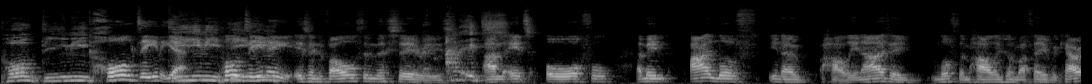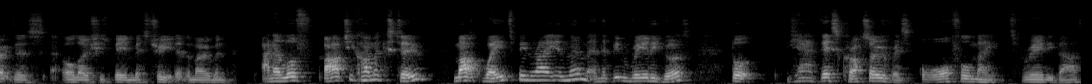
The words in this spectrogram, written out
Paul Dini. Paul Dini, yeah, Dini, Paul Dini. Dini is involved in this series, And it's- and it's awful. I mean, I love you know Harley and Ivy, love them. Harley's one of my favourite characters, although she's being mistreated at the moment. And I love Archie comics too. Mark Waid's been writing them, and they've been really good. But yeah, this crossover is awful, mate. It's really bad.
